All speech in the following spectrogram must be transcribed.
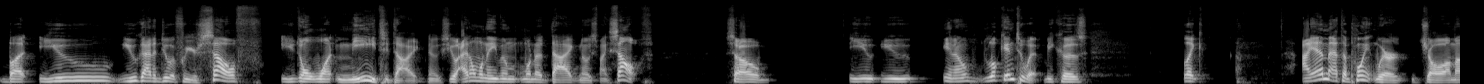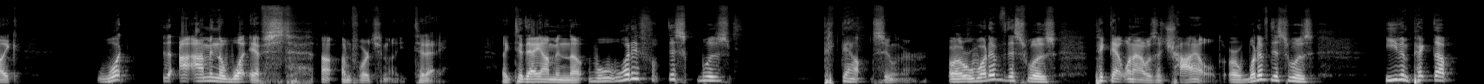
but you you got to do it for yourself. You don't want me to diagnose you. I don't want to even want to diagnose myself. So you you you know look into it because like I am at the point where Joel, I'm like, what? I'm in the what ifs, uh, unfortunately, today. Like today, I'm in the well, what if this was picked out sooner? Or what if this was picked out when I was a child? Or what if this was even picked up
